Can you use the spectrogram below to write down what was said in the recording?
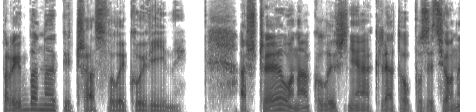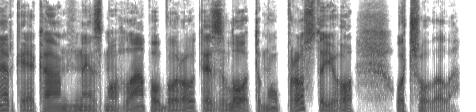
придбаної під час Великої війни. А ще вона колишня клята опозиціонерка, яка не змогла побороти зло, тому просто його очолила.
